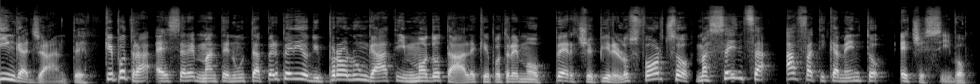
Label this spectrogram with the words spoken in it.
ingaggiante, che potrà essere mantenuta per periodi prolungati in modo tale che potremo percepire lo sforzo ma senza affaticamento eccessivo.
